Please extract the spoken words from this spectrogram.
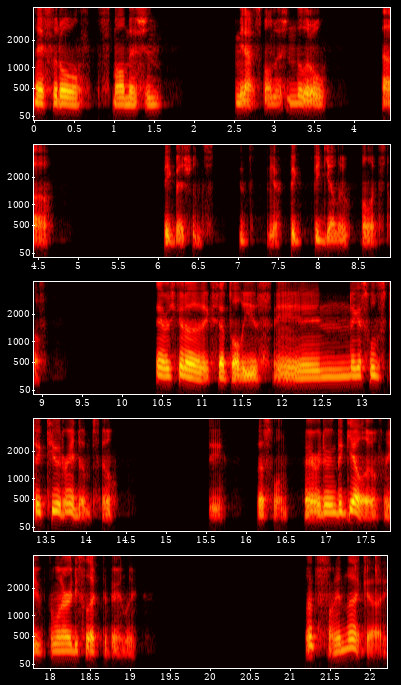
Nice little small mission. I mean, not small mission, the little uh, big missions. Yeah, big, big yellow, all that stuff. Yeah, we're just gonna accept all these, and I guess we'll just pick two at random, so. see, this one. Alright, we're doing big yellow, the one I already selected, apparently. Let's find that guy.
